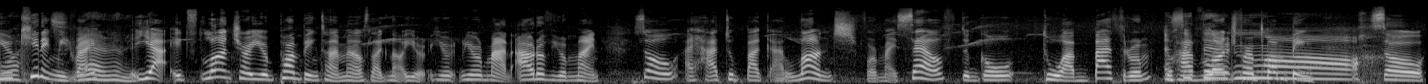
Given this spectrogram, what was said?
you're What? kidding me, right? Yeah, really. Yeah, it's lunch or your pumping time. And I was like, no, you're you're you're mad, out of your mind. So I had to pack a lunch for myself to go to a bathroom to And have lunch for pumping. So,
